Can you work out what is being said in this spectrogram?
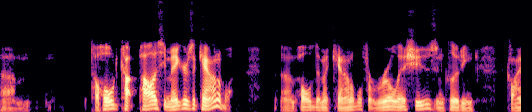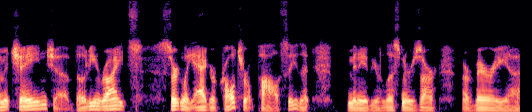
um, to hold co- policymakers accountable, um, hold them accountable for rural issues, including climate change, uh, voting rights, certainly agricultural policy that many of your listeners are are very uh,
